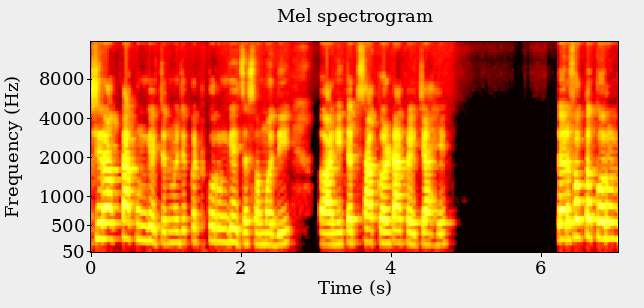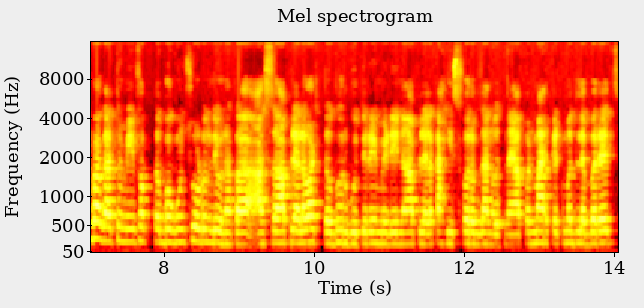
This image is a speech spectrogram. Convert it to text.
चिराग टाकून घ्यायचे म्हणजे कट करून घ्यायचं असं मधी आणि त्यात साखर टाकायची आहे. तर फक्त करून बघा तुम्ही फक्त बघून सोडून देऊ नका. असं आपल्याला वाटतं घरगुती रेमेडीनं आपल्याला काहीच फरक जाणवत नाही. आपण मार्केटमधल्या बरेच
